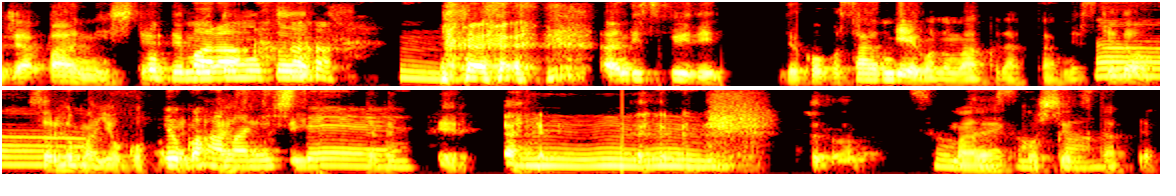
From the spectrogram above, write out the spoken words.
ジャパンにして。で、もともとうん Undisputed ってここサンディエゴのマークだったんですけどそれをまあ横横浜浜にして。ちょっとそうか真似っこして使って。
